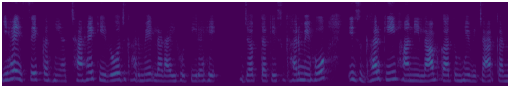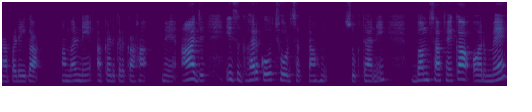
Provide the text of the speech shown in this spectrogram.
यह इससे कहीं अच्छा है कि रोज घर में लड़ाई होती रहे। जब तक इस घर में हो, इस घर की हानि लाभ का तुम्हें विचार करना पड़ेगा। अमर ने अकड़ कर कहा, मैं आज इस घर को छोड़ सकता हूँ। सुखदा ने बम सा फेंका और मैं,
